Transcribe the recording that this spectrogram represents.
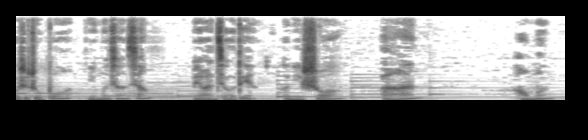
我是主播柠檬香香，每晚九点和你说晚安。好吗。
